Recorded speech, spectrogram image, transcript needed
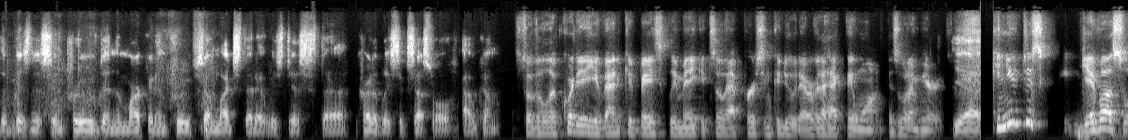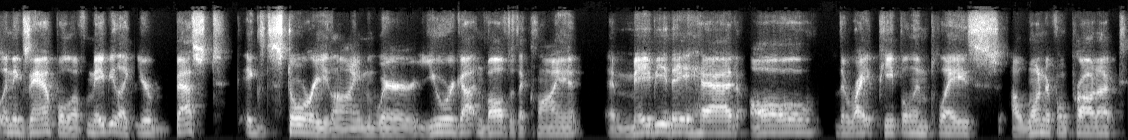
the business improved and the market improved so much that it was just an incredibly successful outcome. So the liquidity event could basically make it so that person could do whatever the heck they want, is what I'm hearing. Yeah. Can you just give us an example of maybe like your best storyline where you were got involved with a client and maybe they had all the right people in place, a wonderful product.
